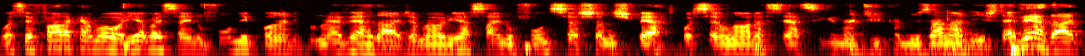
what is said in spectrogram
Você fala que a maioria vai sair no fundo em pânico. Não é verdade. A maioria sai no fundo se achando esperto, pois saiu na hora certa, seguindo a dica dos analistas. É verdade.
